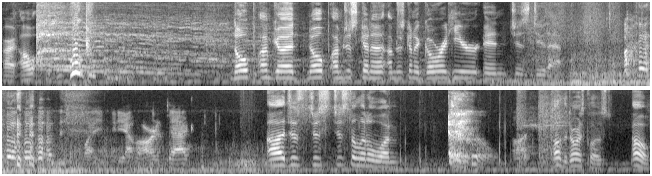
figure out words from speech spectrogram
All right, I'll. Nope, I'm good. Nope, I'm just gonna, I'm just gonna go right here and just do that. Why, did you have a heart attack? Uh, just, just, just a little one. oh gosh. Oh, the door's closed. Oh,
